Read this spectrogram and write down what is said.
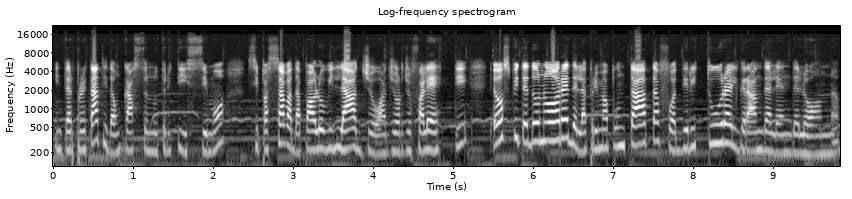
interpretati da un cast nutritissimo, si passava da Paolo Villaggio a Giorgio Faletti e ospite d'onore della prima puntata fu addirittura il grande Alain Delon.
